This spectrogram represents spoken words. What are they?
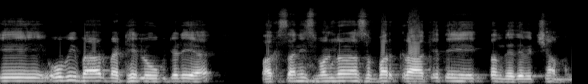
ਕਿ ਉਹ ਵੀ ਬਾਹਰ ਬੈਠੇ ਲੋਕ ਜਿਹੜੇ ਆ ਪਾਕਿਸਤਾਨੀ ਸਮਗਲਰਾਂ ਨਾਲ ਸੰਪਰਕ ਕਰਾ ਕੇ ਤੇ ਇੱਕ ਧੰਦੇ ਦੇ ਵਿੱਚ ਸ਼ਾਮਲ।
